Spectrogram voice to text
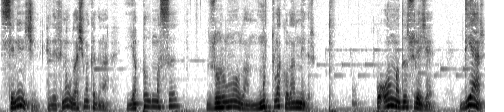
senin için hedefine ulaşmak adına yapılması zorunlu olan, mutlak olan nedir? O olmadığı sürece diğer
